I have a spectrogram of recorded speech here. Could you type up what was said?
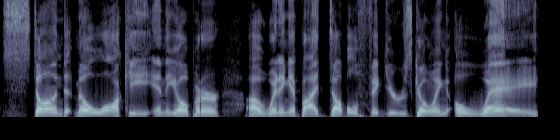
stunned Milwaukee in the opener, uh, winning it by double figures going away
